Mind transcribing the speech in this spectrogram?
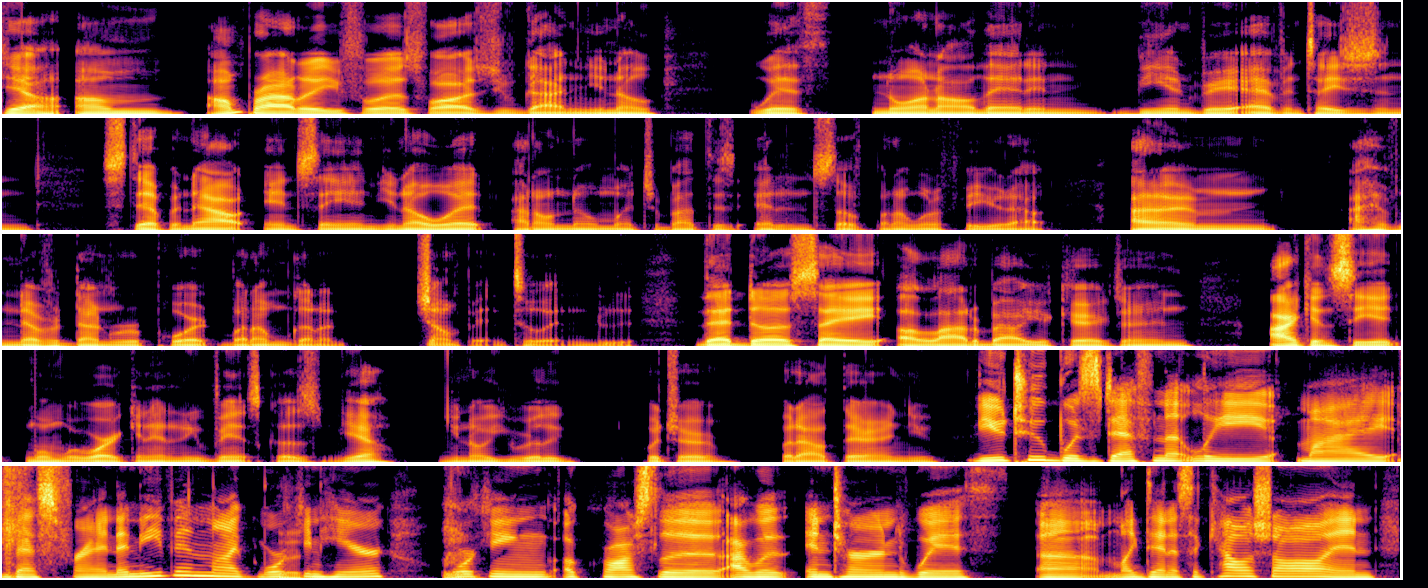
Yeah, um, I'm proud of you for as far as you've gotten, you know, with knowing all that and being very advantageous and stepping out and saying, you know what, I don't know much about this editing stuff, but I'm gonna figure it out. I'm I have never done a report, but I'm gonna jump into it and do it. That does say a lot about your character, and I can see it when we're working in events because yeah, you know, you really put your foot out there and you YouTube was definitely my best friend, and even like working here, working across the, I was interned with um like Dennis and Kalashaw and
